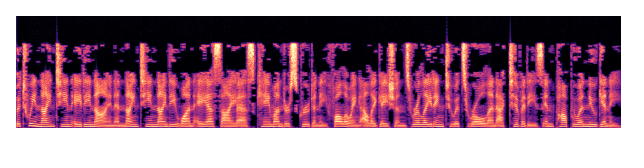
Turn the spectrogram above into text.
Between 1989 and 1991 ASIS came under scrutiny following allegations relating to its role and activities in Papua New Guinea.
